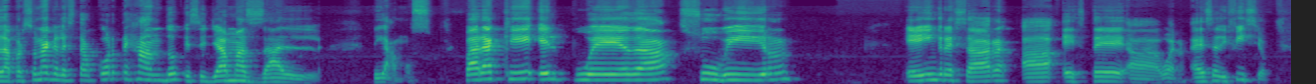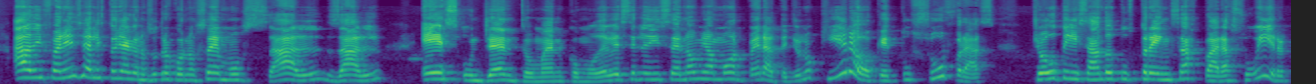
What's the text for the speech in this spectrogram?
la persona que le está cortejando, que se llama Zal, digamos, para que él pueda subir e ingresar a este, bueno, a ese edificio. A diferencia de la historia que nosotros conocemos, Zal, Zal es un gentleman, como debe ser, le dice, no, mi amor, espérate, yo no quiero que tú sufras yo utilizando tus trenzas para subir.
